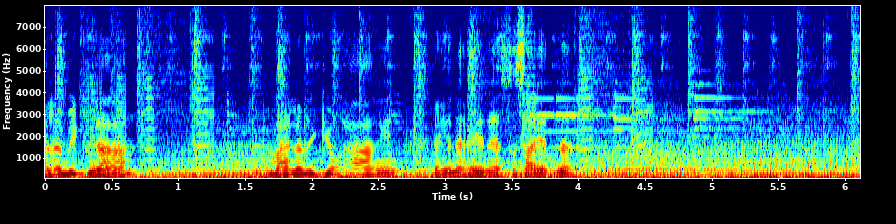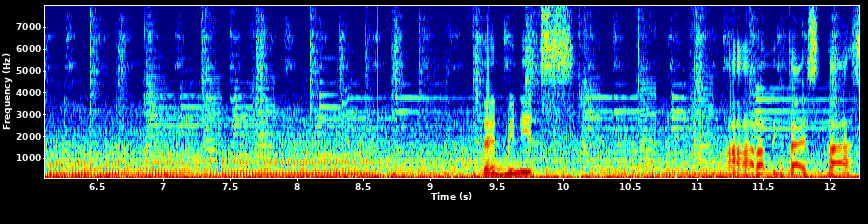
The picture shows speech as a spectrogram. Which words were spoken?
Malamig na. Malamig yung hangin. Ayun na, ayun na, sasayad na. Ten minutes. Makakarating tayo sa taas.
